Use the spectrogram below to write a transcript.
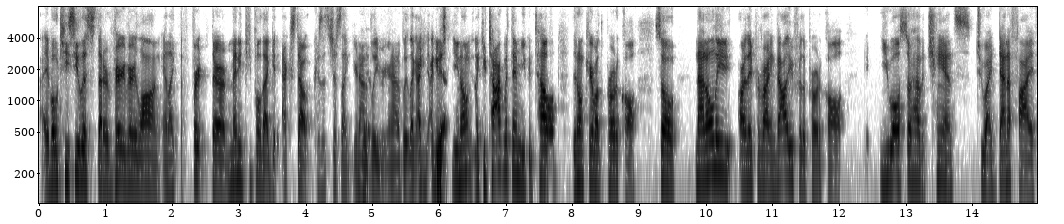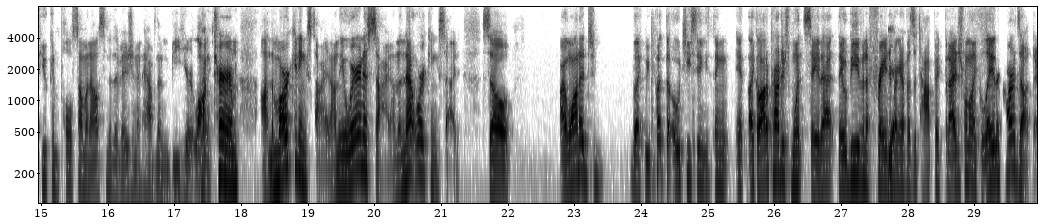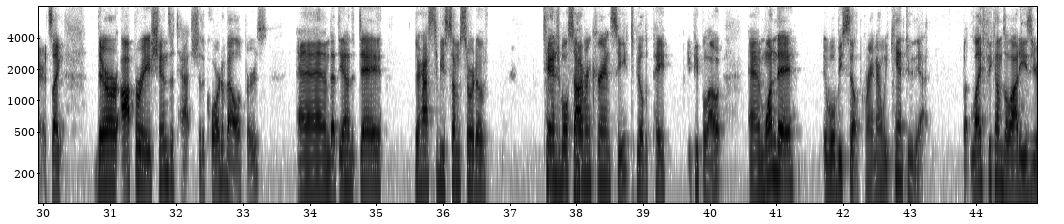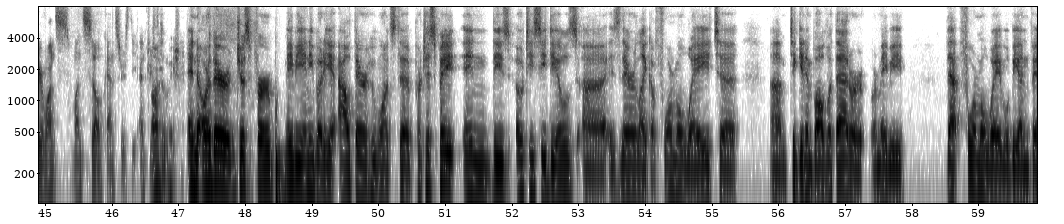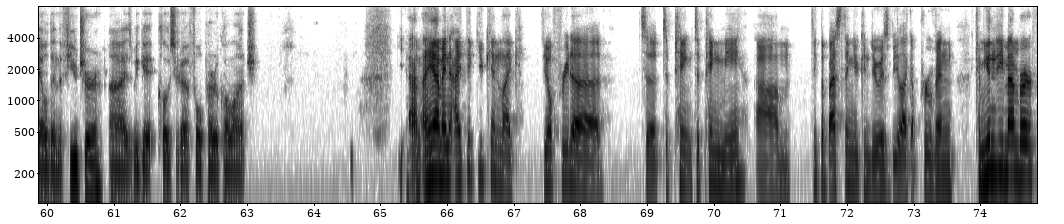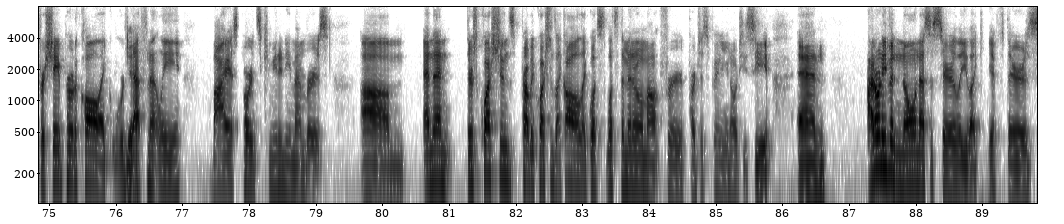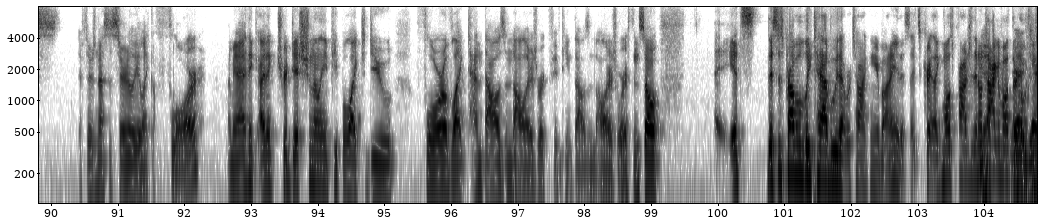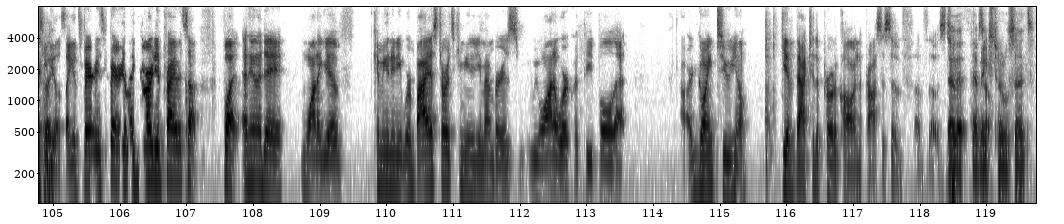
I have OTC lists that are very very long, and like the first, there are many people that get xed out because it's just like you're not Yeah. a believer, you're not a believer. Like I, can- I can Yeah. just you know like you talk with them, you can tell they don't care about the protocol. So not only are they providing value for the protocol, you also have a chance to identify if you can pull someone else into the vision and have them be here long term on the marketing side, on the awareness side, on the networking side. So I wanted to like we put the OTC thing in, like a lot of projects wouldn't say that. They would be even afraid to Yeah. bring it up as a topic, but I just want to like lay the cards out there. It's like there are operations attached to the core developers and at the end of the day there has to be some sort of tangible sovereign currency to be able to pay people out and one day it will be silk right now we can't do that but life becomes a lot easier once once silk enters the enters Awesome. the equation And are there just for maybe anybody out there who wants to participate in these OTC deals? Uh, is there like a formal way to um, to get involved with that, or or maybe that formal way will be unveiled in the future uh, as we get closer to a full protocol launch? Yeah. I mean, I think you can like feel free to to to ping to ping me. Um, think the best thing you can do is be like a proven community member for Shade Protocol. Like we're Yeah. definitely biased towards community members. Um, and then there's questions, probably questions like, oh, like what's what's the minimum amount for participating in OTC? And I don't even know necessarily like if there's if there's necessarily like a floor. I mean, I think I think traditionally people like to do floor of like ten thousand dollars worth, fifteen thousand dollars worth, and so it's this is probably taboo that we're talking about any of this. It's great, like most projects they don't Yeah. talk about their Yeah, OTC exactly. deals. Like it's very it's very like guarded private stuff. But at the end of the day, want to give community. We're biased towards community members. We want to work with people that are going to you know give back to the protocol in the process of of those. No, that that makes So- total sense.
